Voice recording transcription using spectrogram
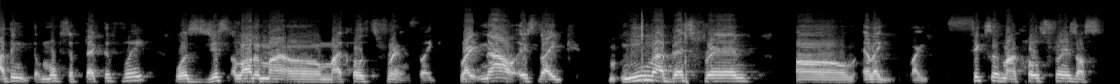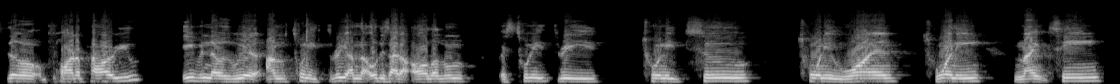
I think the most effective way was just a lot of my um my close friends. Like right now, it's like me, my best friend, um, and like like six of my close friends are still part of Power U. Even though we're I'm 23, I'm the oldest out of all of them. It's 23, 22, 21, 20, 19.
